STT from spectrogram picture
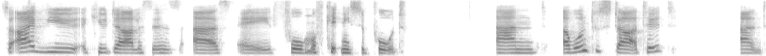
So I view acute dialysis as a form of kidney support. And I want to start it and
